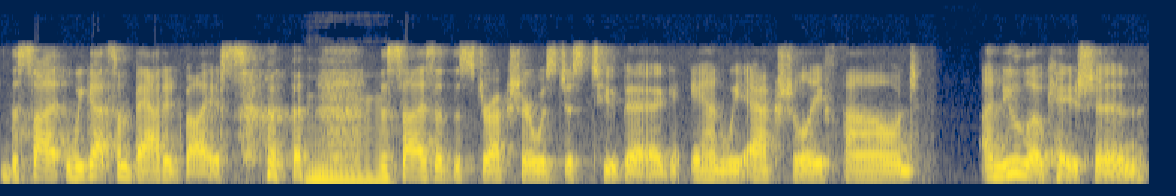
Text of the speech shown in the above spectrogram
the size, we got some bad advice. mm. The size of the structure was just too big, and we actually found a new location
